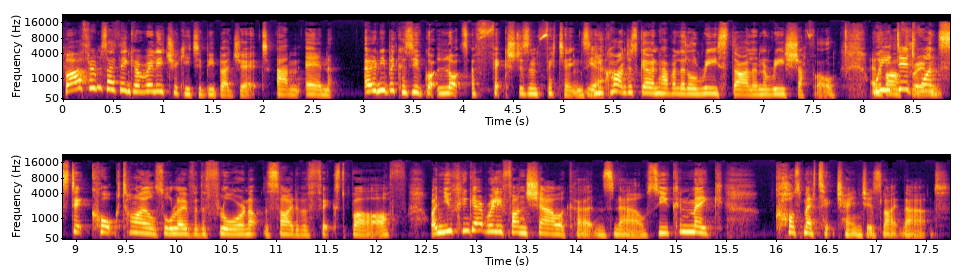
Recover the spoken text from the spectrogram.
Bathrooms, I think, are really tricky to be budget um, in. Only because you've got lots of fixtures and fittings. Yeah. You can't just go and have a little restyle and a reshuffle. in a We did bathroom. once stick cork tiles all over the floor and up the side of a fixed bath. And you can get really fun shower curtains now. So you can make cosmetic changes like that.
